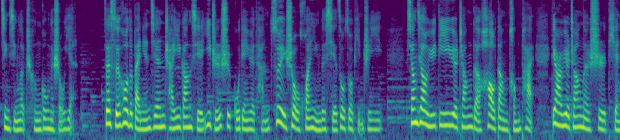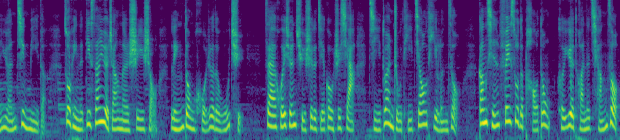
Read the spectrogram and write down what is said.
进行了成功的首演。在随后的百年间，柴一钢协一直是古典乐坛最受欢迎的协奏作品之一。相较于第一乐章的浩荡澎湃，第二乐章呢是田园静谧的。作品的第三乐章呢是一首灵动火热的舞曲，在回旋曲式的结构之下，几段主题交替轮奏。钢琴飞速的跑动和乐团的强奏，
